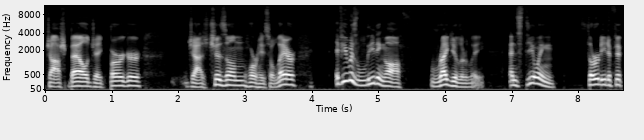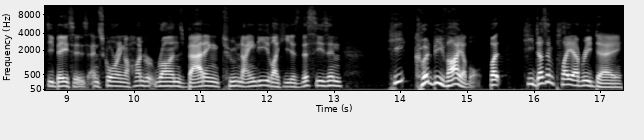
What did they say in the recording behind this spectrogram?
Josh Bell, Jake Burger, Jazz Chisholm, Jorge Soler, if he was leading off regularly and stealing 30 to 50 bases and scoring 100 runs, batting 290 like he is this season, he could be viable. But he doesn't play every day.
